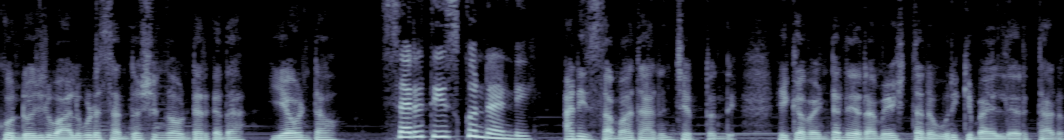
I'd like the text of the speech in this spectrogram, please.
కొన్ని రోజులు వాళ్ళు కూడా సంతోషంగా ఉంటారు కదా. ఏమంటావ్? సరే తీసుకుని రండి. అని సమాధానం చెప్తుంది. ఇక వెంటనే రమేష్ తన ఊరికి బయలుదేరుతాడు.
